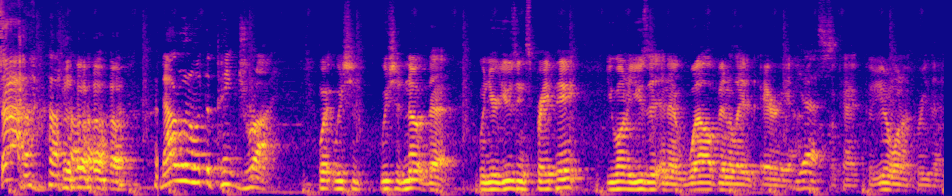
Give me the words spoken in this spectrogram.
Now we're gonna let the paint dry. Wait, we should we should note that when you're using spray paint, you want to use it in a well ventilated area. Yes. Okay, because you don't want to breathe that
